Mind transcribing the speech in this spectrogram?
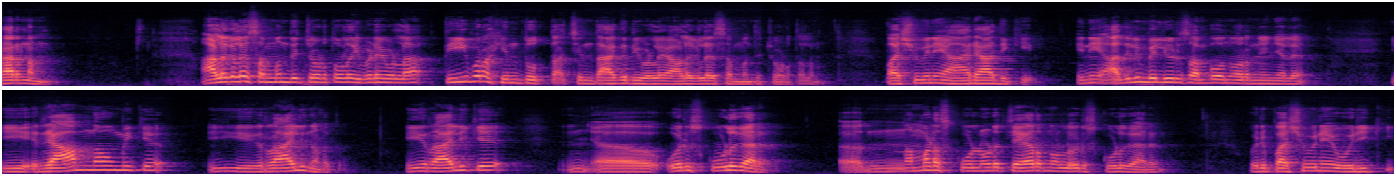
കാരണം ആളുകളെ സംബന്ധിച്ചിടത്തോളം ഇവിടെയുള്ള തീവ്ര ഹിന്ദുത്വ ചിന്താഗതിയുള്ള ആളുകളെ സംബന്ധിച്ചിടത്തോളം പശുവിനെ ആരാധിക്കുകയും ഇനി അതിലും വലിയൊരു സംഭവം എന്ന് പറഞ്ഞു കഴിഞ്ഞാൽ ഈ രാംനവമിക്ക് ഈ റാലി നടക്കും. ഈ റാലിക്ക് ഒരു സ്കൂളുകാരൻ നമ്മുടെ സ്കൂളിനോട് ചേർന്നുള്ള ഒരു സ്കൂളുകാരൻ ഒരു പശുവിനെ ഒരുക്കി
